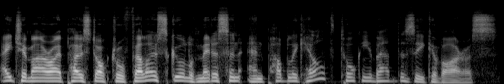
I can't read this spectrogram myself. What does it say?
HMRI postdoctoral fellow, School of Medicine and Public Health, talking about the Zika virus.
